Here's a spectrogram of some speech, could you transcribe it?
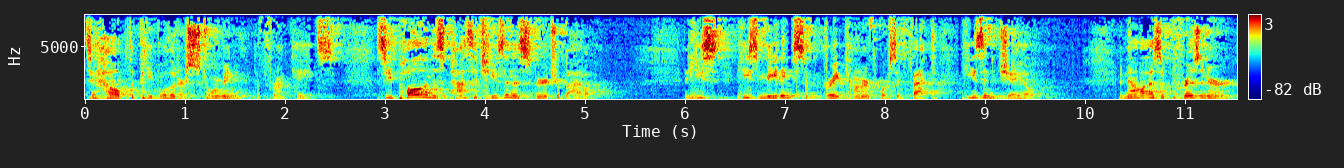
to help the people that are storming the front gates. See, Paul in this passage, he's in a spiritual battle. And he's, he's meeting some great counterforce. In fact, he's in jail. And now, as a prisoner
